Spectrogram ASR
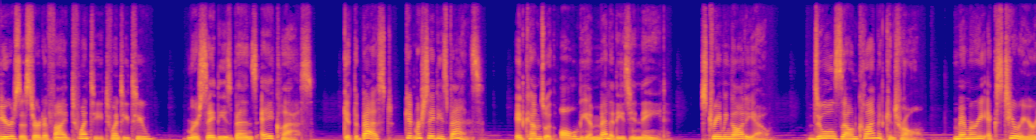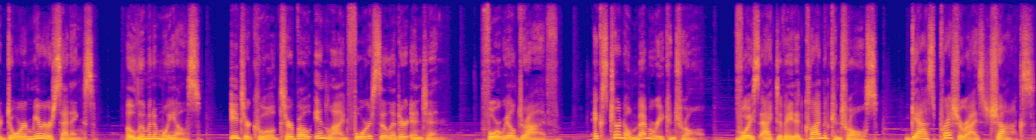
Here's a certified 2022 Mercedes-Benz A-Class. Get the best, get Mercedes-Benz. It comes with all the amenities you need. Streaming audio, dual zone climate control, memory exterior door mirror settings, aluminum wheels, intercooled turbo inline four-cylinder engine, four-wheel drive, external memory control, voice-activated climate controls, gas pressurized shocks,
